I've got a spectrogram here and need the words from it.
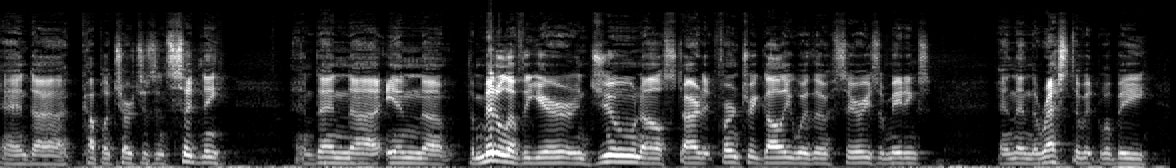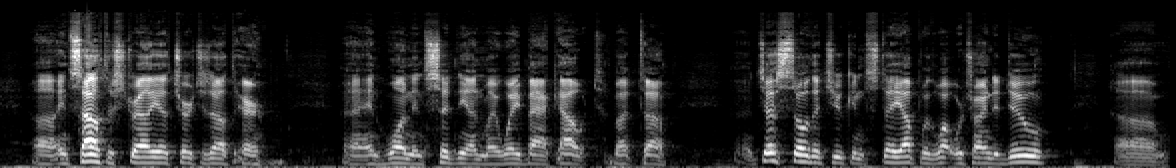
and uh, a couple of churches in Sydney. And then uh, in uh, the middle of the year, in June, I'll start at Fern Tree Gully with a series of meetings. And then the rest of it will be uh, in South Australia, churches out there, uh, and one in Sydney on my way back out. But just so that you can stay up with what we're trying to do, um,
